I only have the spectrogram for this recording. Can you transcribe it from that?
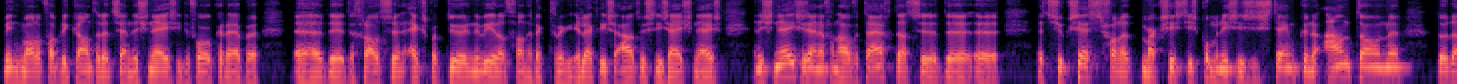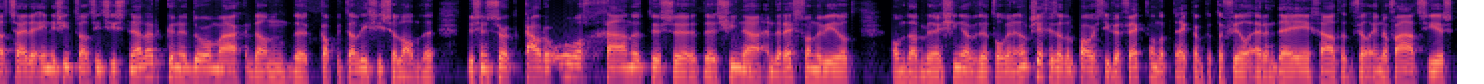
windmolenfabrikanten. Dat zijn de Chinezen die de voorkeur hebben. de, de grootste exporteur in de wereld van elektrische auto's, die zijn Chinees. En de Chinezen zijn ervan overtuigd dat ze de, het succes van het marxistisch-communistische systeem kunnen aantonen doordat zij de energietransitie sneller kunnen doormaken dan de kapitalistische landen. Dus een soort koude oorlog gaande tussen de China en de rest van de wereld omdat China dat wil winnen. En op zich is dat een positief effect, want dat betekent ook dat er veel R&D in gaat, dat er veel innovatie is.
